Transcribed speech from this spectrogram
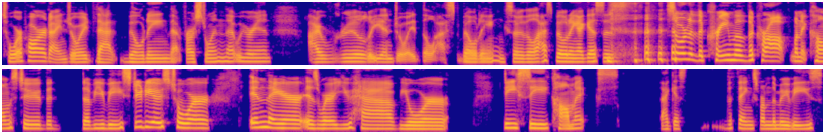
tour part. I enjoyed that building, that first one that we were in. I really enjoyed the last building. So the last building, I guess, is sort of the cream of the crop when it comes to the WB Studios tour. In there is where you have your DC comics, I guess the things from the movies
